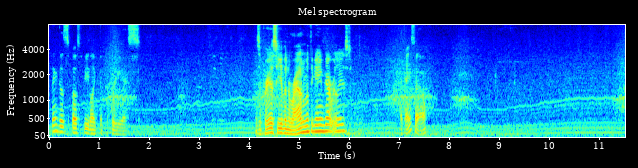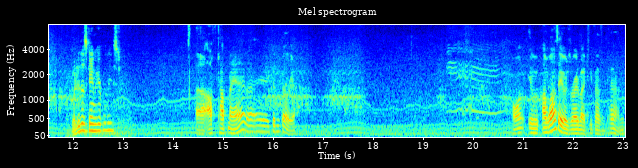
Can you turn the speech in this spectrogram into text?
I think this is supposed to be like the Prius. Was the Prius even around when the game got released? I think so. When did this game get released? Uh, off the top of my head, I couldn't tell you. Want, I want to say it was right about 2010.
